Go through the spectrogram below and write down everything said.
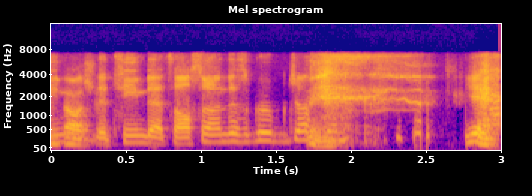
team, Belgium. the team that's also in this group, Justin? Yeah.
